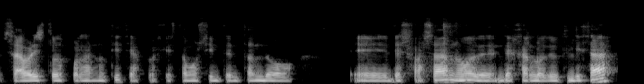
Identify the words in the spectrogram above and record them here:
sabréis todos por las noticias, pues que estamos intentando eh, desfasar, ¿no? De, dejarlo de utilizar.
